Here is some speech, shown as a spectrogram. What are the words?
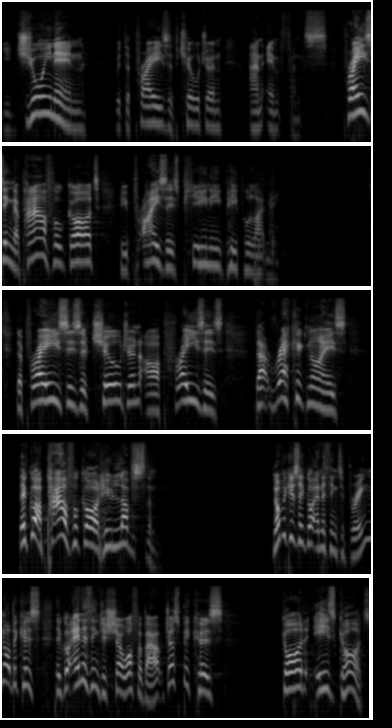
You join in with the praise of children and infants praising the powerful God who prizes puny people like me. The praises of children are praises that recognize they've got a powerful God who loves them. Not because they've got anything to bring, not because they've got anything to show off about, just because God is God.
